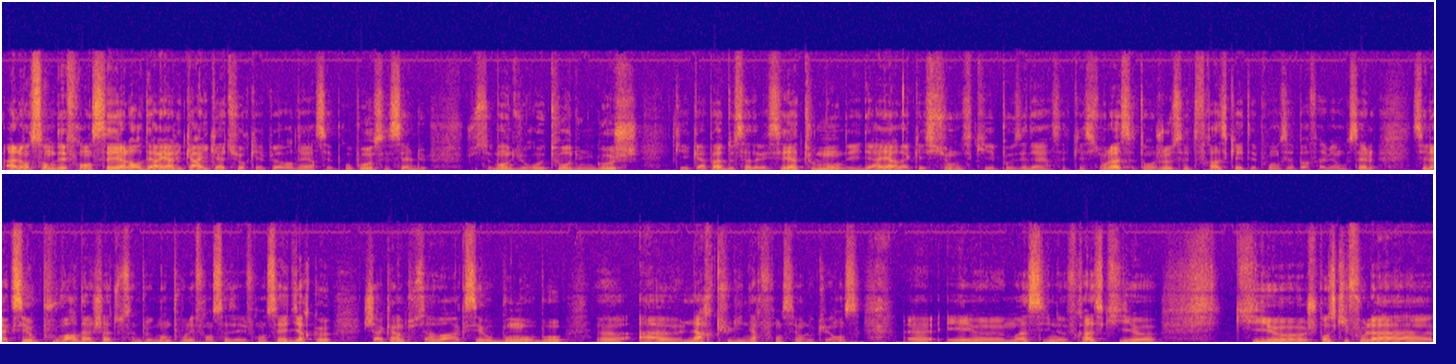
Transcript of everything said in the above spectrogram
à l'ensemble des Français. Alors derrière les caricatures qu'il y a pu avoir derrière ces propos, c'est celle du, justement du retour d'une gauche qui est capable de s'adresser à tout le monde. Et derrière la question, ce qui est posé derrière cette question-là, cet enjeu, cette phrase qui a été prononcée par Fabien Roussel, c'est l'accès au pouvoir d'achat tout simplement pour les Françaises et les Français, et dire que chacun puisse avoir accès au bon, au beau, euh, à euh, l'art culinaire français en l'occurrence. Euh, et moi, c'est une phrase qui, qui je pense qu'il faut la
